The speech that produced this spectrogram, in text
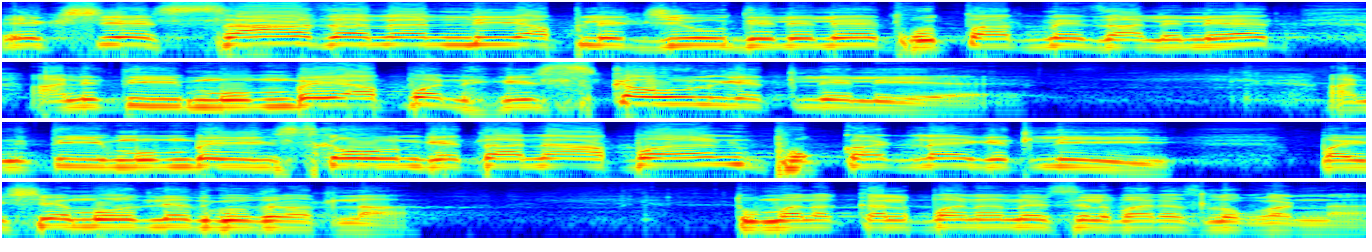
एकशे सहा जणांनी आपले जीव दिलेले आहेत हुतात्मे झालेले आहेत आणि ती मुंबई आपण हिसकावून घेतलेली आहे. आणि ती मुंबई हिसकावून घेताना आपण फुकट नाही घेतली. पैसे मोजलेत गुजरातला. तुम्हाला कल्पना नसेल बऱ्याच लोकांना.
